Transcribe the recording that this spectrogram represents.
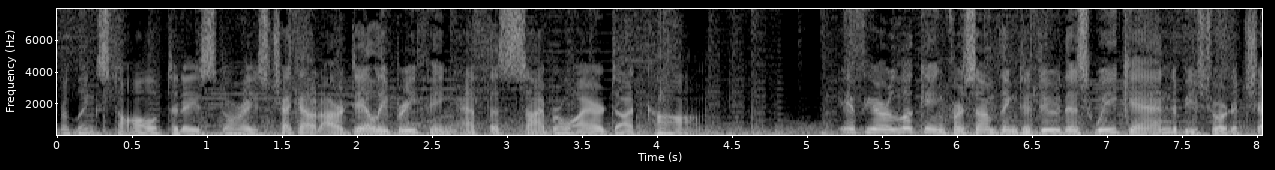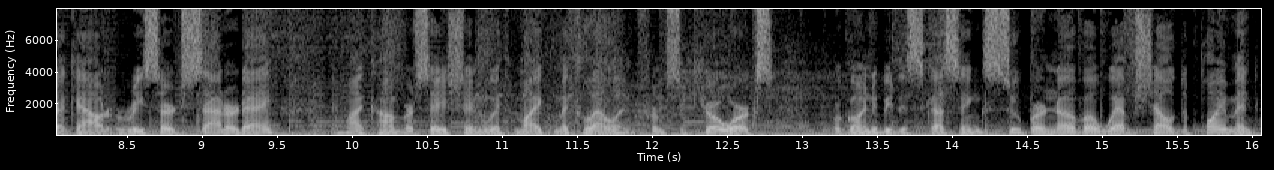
For links to all of today's stories, check out our daily briefing at thecyberwire.com. If you're looking for something to do this weekend, be sure to check out Research Saturday and my conversation with Mike McLellan from SecureWorks we're going to be discussing supernova web shell deployment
